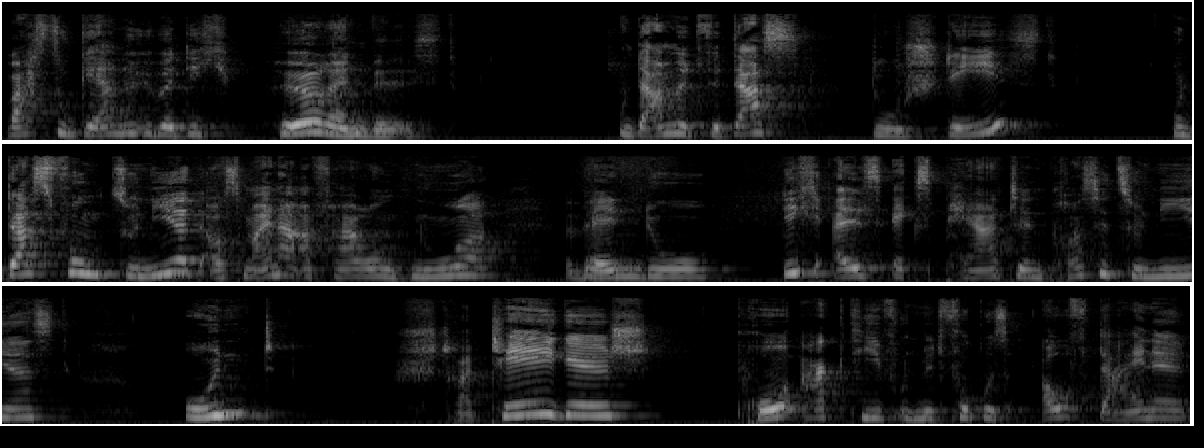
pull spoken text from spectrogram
was du gerne über dich hören willst. Und damit für das du stehst. Und das funktioniert aus meiner Erfahrung nur, wenn du dich als Expertin positionierst und strategisch, proaktiv und mit Fokus auf deine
